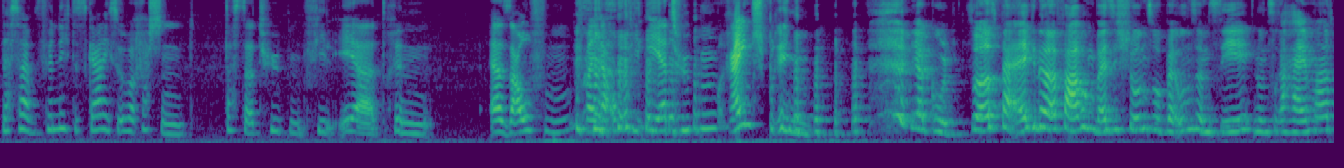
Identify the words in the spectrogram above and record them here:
deshalb finde ich das gar nicht so überraschend, dass da Typen viel eher drin ersaufen, weil da auch viel eher Typen reinspringen. Ja gut, so aus bei eigener Erfahrung weiß ich schon, so bei unserem See in unserer Heimat,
